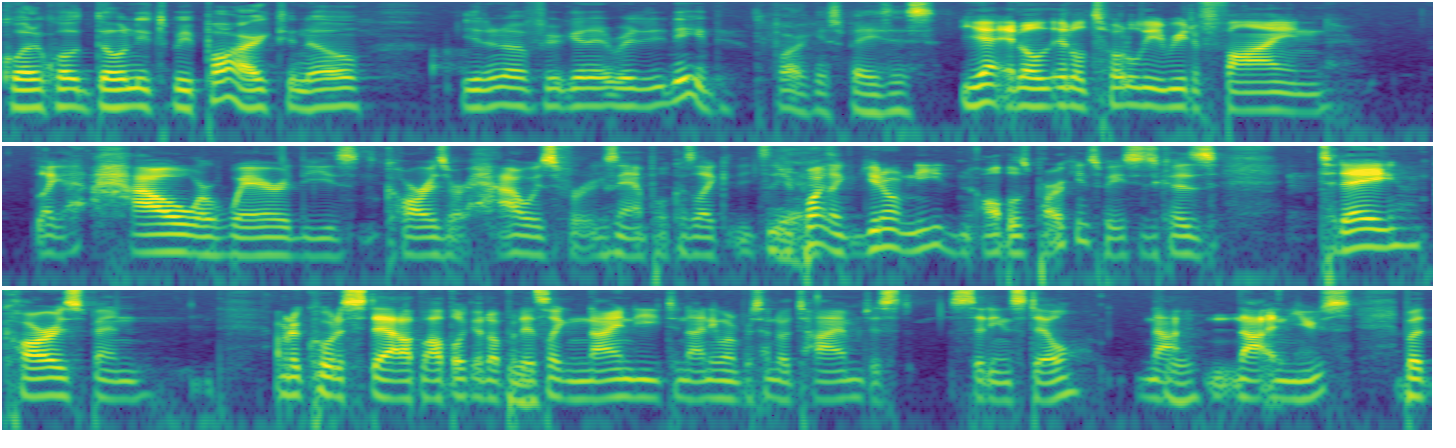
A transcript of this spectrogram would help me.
quote unquote, don't need to be parked, you know, you don't know if you're going to really need parking spaces. Yeah, it'll it'll totally redefine like how or where these cars are housed, for example. Because like to your point, like you don't need all those parking spaces because today cars spend. I'm gonna quote a stat. I'll, look it up, but it's like 90 to 91 percent of the time just sitting still, not Mm. not in use. But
